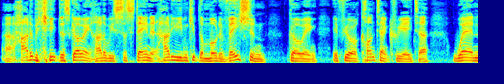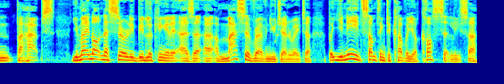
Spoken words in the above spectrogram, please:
Uh, how do we keep this going? How do we sustain it? How do you even keep the motivation going if you're a content creator when perhaps you might not necessarily be looking at it as a, a massive revenue generator, but you need something to cover your costs at least. Uh,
